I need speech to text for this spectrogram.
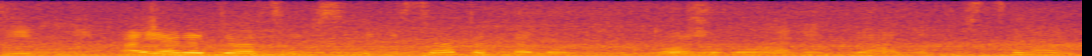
зимней, а я родилась в 80-х году, тоже была Олимпиада, представляете?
